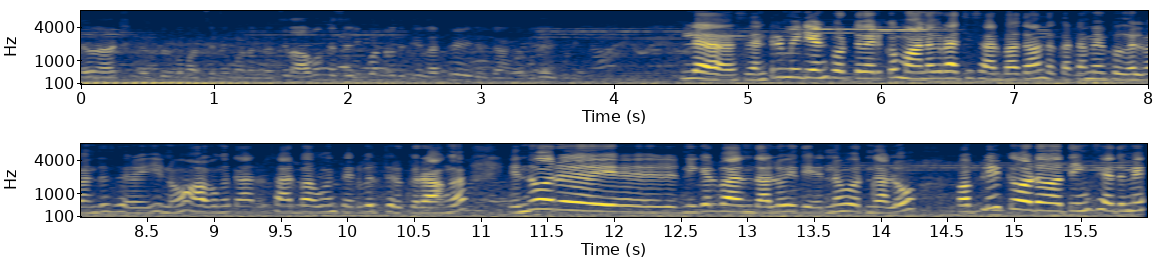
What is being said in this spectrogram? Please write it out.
ஏதாவது ஆக்ஷன் எடுத்துருக்கோமா சென்னை மாநகராட்சியில்? அவங்க சரி பண்ணுறதுக்கு லெட்டர் எழுதியிருக்காங்க உதவி இல்லை சென்ட்ரல் மீடியன் பொறுத்த வரைக்கும் மாநகராட்சி சார்பாக தான் அந்த கட்டமைப்புகள் வந்து செய்யணும். அவங்க தார் சார்பாகவும் தெரிவித்திருக்கிறாங்க. எந்த ஒரு நிகழ்வாக இருந்தாலும் இது என்னவோ இருந்தாலும் பப்ளிக்கோட திங்ஸ் எதுவுமே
